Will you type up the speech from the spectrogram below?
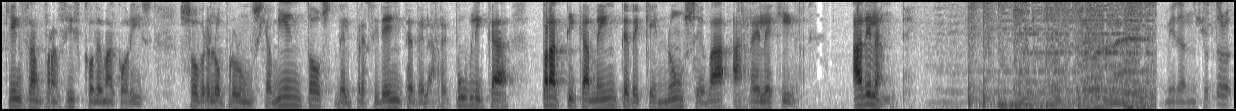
aquí en San Francisco de Macorís sobre los pronunciamientos del presidente de la República prácticamente de que no se va a reelegir. Adelante. Mira, nosotros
